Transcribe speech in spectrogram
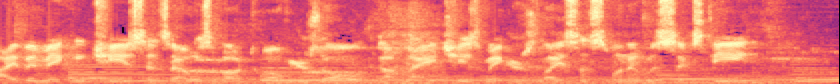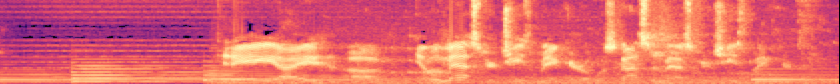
I've been making cheese since I was about 12 years old. Got my cheesemaker's license when I was 16. Today I um, am a master cheesemaker, a Wisconsin master cheesemaker.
